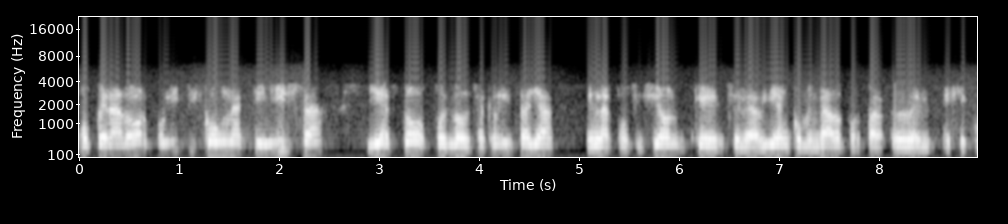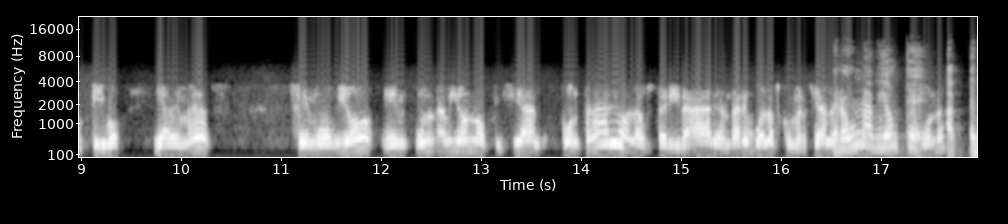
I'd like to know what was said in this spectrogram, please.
operador político, un activista, y esto pues lo desacredita ya en la posición que se le había encomendado por parte del Ejecutivo y además se movió en un avión oficial, contrario a la austeridad de andar en vuelos comerciales. Pero un avión que, eh,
